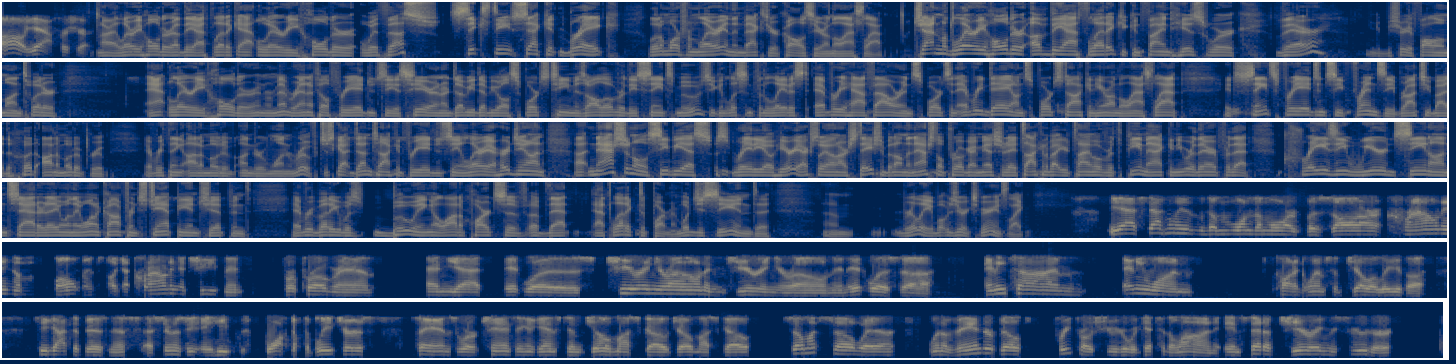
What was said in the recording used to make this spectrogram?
Oh yeah, for sure. All right, Larry Holder of the Athletic at Larry Holder with us. Sixty second break. A little more from Larry, and then back to your calls here on the last lap. Chatting with Larry Holder of the Athletic. You can find his work there. Be sure you follow him on Twitter at Larry Holder. And remember, NFL free agency is here, and our WWL sports team is all over these Saints moves. You can listen for the latest every half hour in sports and every day on Sports Talk and here on the last lap. It's Saints Free Agency Frenzy, brought to you by the Hood Automotive Group. Everything automotive under one roof. Just got done talking free agency. And Larry, I heard you on uh, national CBS radio here. You're actually on our station, but on the national program yesterday, talking about your time over at the PMAC, and you were there for that crazy, weird scene on Saturday when they won a conference championship, and everybody was booing a lot of parts of, of that athletic department. What did you see? And uh, um, really, what was your experience like? Yeah, it's definitely the, one of the more bizarre crowning moments, like a crowning achievement for a program, and yet it was cheering your own and jeering your own, and it was uh, anytime anyone caught a glimpse of Joe Alleva, he got the business. As soon as he he walked up the bleachers, fans were chanting against him. Joe must go. Joe must go. So much so where when a Vanderbilt free throw shooter would get to the line, instead of jeering the shooter,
